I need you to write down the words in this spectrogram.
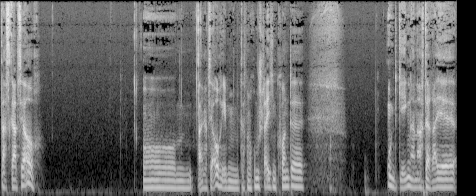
Das gab es ja auch. Um, da gab es ja auch eben, dass man rumschleichen konnte und Gegner nach der Reihe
